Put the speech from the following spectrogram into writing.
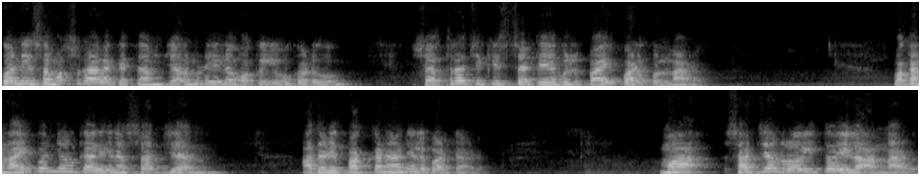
కొన్ని సంవత్సరాల క్రితం జర్మనీలో ఒక యువకుడు శస్త్రచికిత్స టేబుల్పై పడుకున్నాడు. ఒక నైపుణ్యం కలిగిన సర్జన్ అతడి పక్కన నిలబడ్డాడు. మా సర్జన్ రోగితో ఇలా అన్నాడు.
